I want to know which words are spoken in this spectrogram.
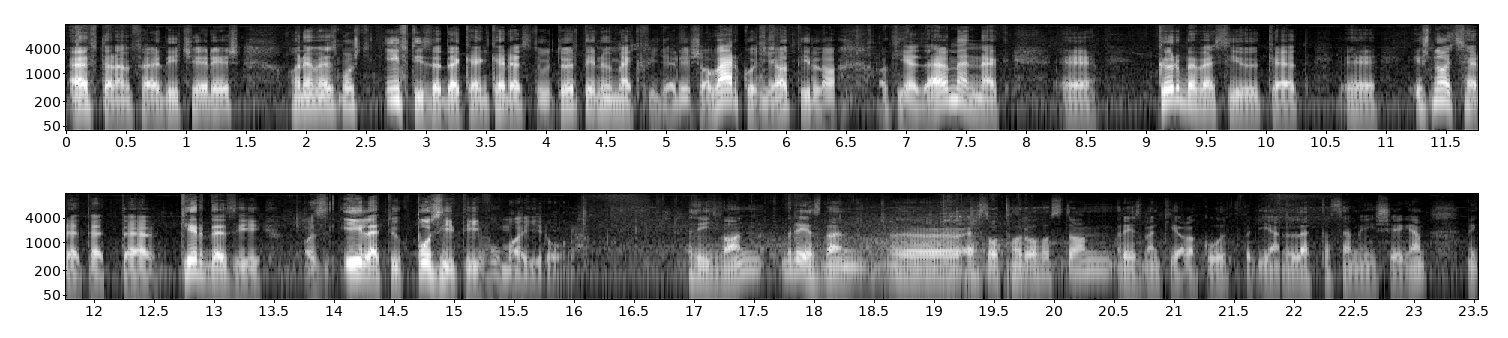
elvtelen feldicsérés, hanem ez most évtizedeken keresztül történő megfigyelés. A Várkonyi Attila, akihez elmennek, körbeveszi őket, és nagy szeretettel kérdezi az életük pozitívumairól. Ez így van. Részben ö, ezt otthonról hoztam, részben kialakult, vagy ilyen lett a személyiségem. Még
